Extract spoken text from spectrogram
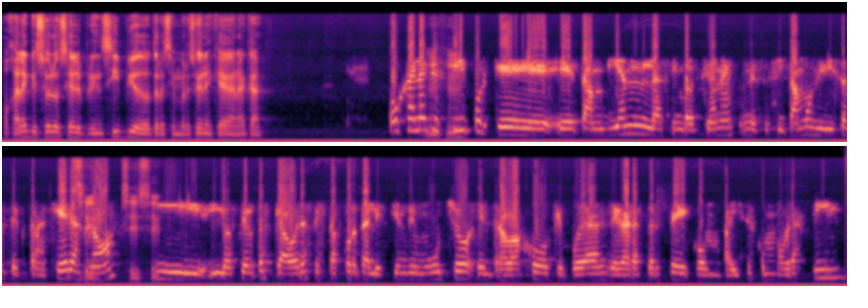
Ojalá que solo sea el principio de otras inversiones que hagan acá. Ojalá que sí, porque eh, también las inversiones necesitamos divisas extranjeras, ¿no? Sí, sí. Y lo cierto es que ahora se está fortaleciendo mucho el trabajo que puedan llegar a hacerse con países como Brasil,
